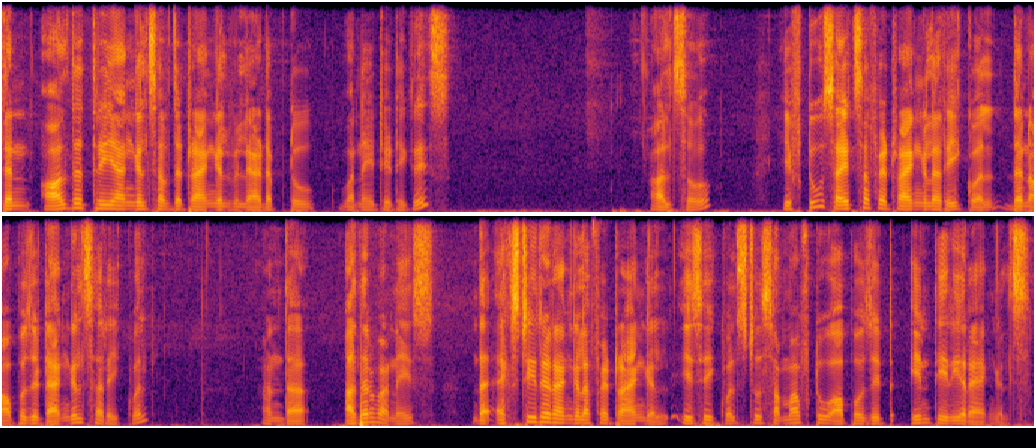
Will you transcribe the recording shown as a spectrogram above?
then all the three angles of the triangle will add up to 180 degrees also, if two sides of a triangle are equal, then opposite angles are equal. And the other one is the exterior angle of a triangle is equals to sum of two opposite interior angles.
